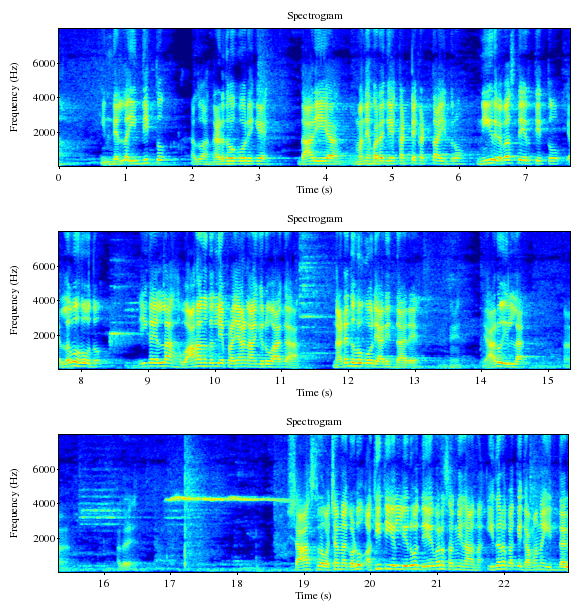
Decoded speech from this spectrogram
ಹಿಂದೆಲ್ಲ ಇದ್ದಿತ್ತು, ಅಲ್ವಾ? ನಡೆದು ಹೋಗೋರಿಗೆ, ದಾರಿಯ ಮನೆ ಹೊರಗೆ ಕಟ್ಟೆ ಕಟ್ತಾ ಇದ್ದರು ನೀರು ವ್ಯವಸ್ಥೆ ಇರ್ತಿತ್ತು, ಎಲ್ಲವೂ ಹೌದು. ಈಗ ಎಲ್ಲ ವಾಹನದಲ್ಲಿಯೇ ಪ್ರಯಾಣ ಆಗಿರುವಾಗ ನಡೆದು ಹೋಗೋರು ಯಾರಿದ್ದಾರೆ? ಯಾರೂ ಇಲ್ಲ. ಅದೇ ಶಾಸ್ತ್ರ ವಚನಗಳು ಅತಿಥಿಯಲ್ಲಿರುವ ದೇವರ ಸನ್ನಿಧಾನ ಇದರ ಬಗ್ಗೆ ಗಮನ ಇದ್ದರೆ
